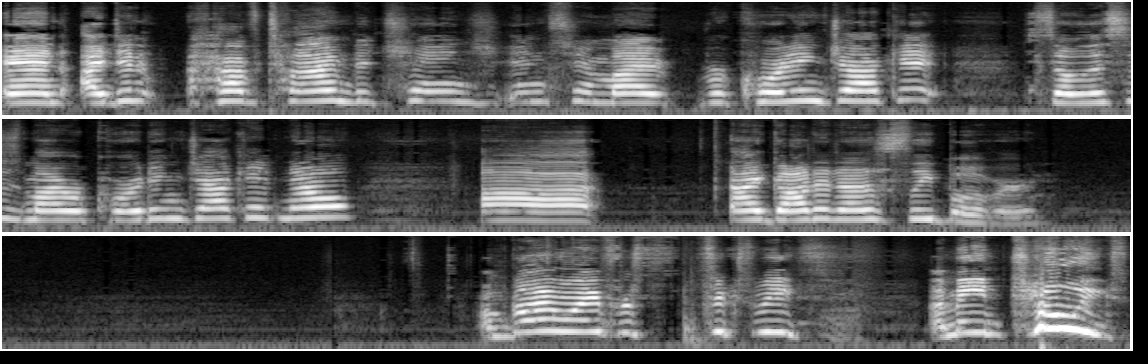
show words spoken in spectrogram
and I didn't have time to change into my recording jacket, so this is my recording jacket now. Uh, I got it at a sleepover. I'm going away for six weeks. I mean, two weeks.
